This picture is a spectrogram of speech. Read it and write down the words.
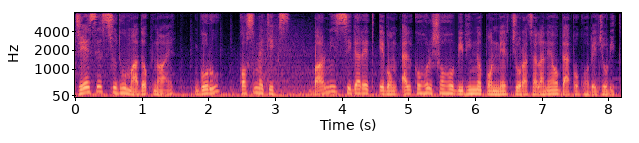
জেএসএস শুধু মাদক নয়, গরু, কসমেটিক্স বার্মিজ সিগারেট এবং অ্যালকোহল সহ বিভিন্ন পণ্যের চোরাচালানেও ব্যাপকভাবে জড়িত।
